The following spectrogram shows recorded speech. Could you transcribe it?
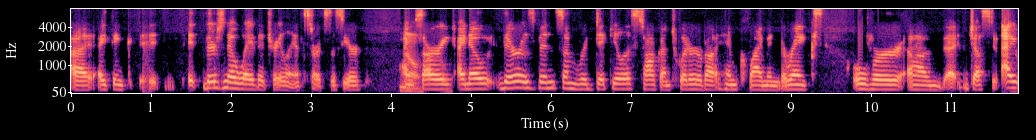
uh, I think it, it, there's no way that Trey Lance starts this year. No. I'm sorry. I know there has been some ridiculous talk on Twitter about him climbing the ranks over um, uh, Justin. I,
